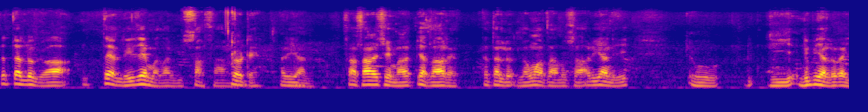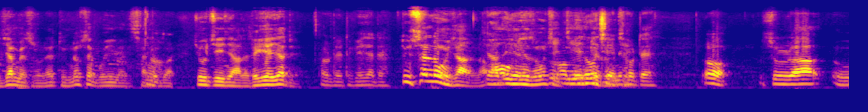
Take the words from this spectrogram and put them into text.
တက်တက်လွတ်ကတက်40မှာလာပြီးစစားတယ်ဟုတ်တယ်အဲ့ဒီကနေစစားတဲ့အချိန်မှာပြတ်သားတယ်တက်တက်လွတ်လုံးဝသားမစားအဲ့ဒီကနေ ဟိုဒီလူပညာလောကရက်မယ်ဆိုတော့လေသူနှုတ်ဆက်ပွဲကြီးကဆက်လုပ်သွားကြိုးကြည်ညာတယ်တကယ်ရက်တယ်ဟုတ်တယ်တကယ်ရတယ်သူဆက်လုံးရတယ်နော်အောင်မြင်ဆုံးချိန်အောင်ကြီးမြင်မြဆုံးင်ချိန်ဆုံးချိန်ဟုတ်တယ်အဲ့တော့ဆိုတော့ဟို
